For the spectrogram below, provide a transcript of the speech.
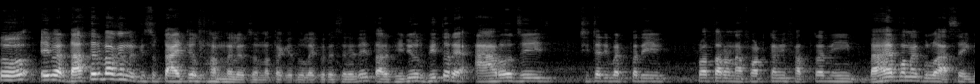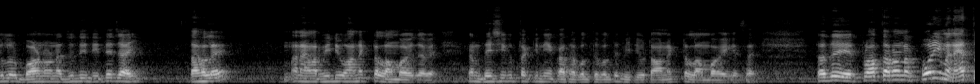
তো এবার দাঁতের বাগানের কিছু টাইটেল থামনেলের জন্য তাকে দুলাই করে ছেড়ে দিই। তার ভিডিওর ভিতরে আরও যেই চিটারি বাটপারি, প্রতারণা, ফটকামি, ফাতরামি ব্যয়াপনাগুলো আছে, এগুলোর বর্ণনা যদি দিতে যাই, তাহলে মানে আমার ভিডিও অনেকটা লম্বা হয়ে যাবে। কারণ দেশি কুত্তাকে নিয়ে কথা বলতে বলতে ভিডিওটা অনেকটা লম্বা হয়ে গেছে। তাদের প্রতারণার পরিমাণ এত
